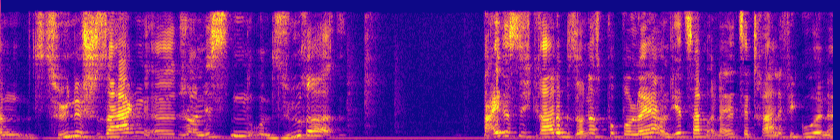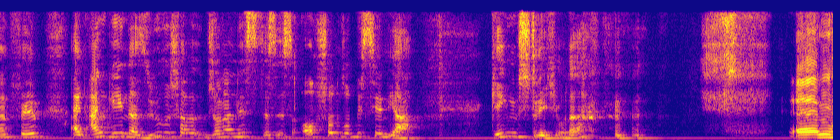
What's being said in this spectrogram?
ähm, zynisch sagen, äh, Journalisten und Syrer beides nicht gerade besonders populär und jetzt hat man eine zentrale Figur in einem Film, ein angehender syrischer Journalist, das ist auch schon so ein bisschen, ja, gegen Strich, oder? Ähm,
